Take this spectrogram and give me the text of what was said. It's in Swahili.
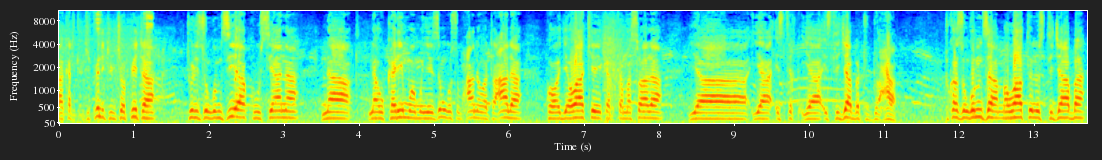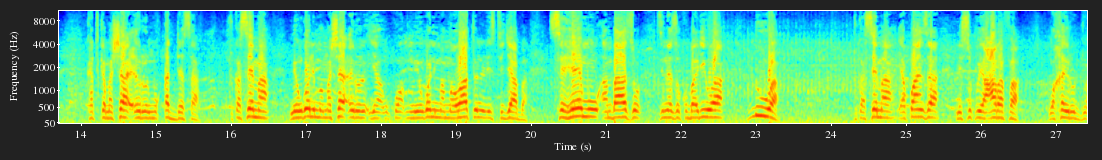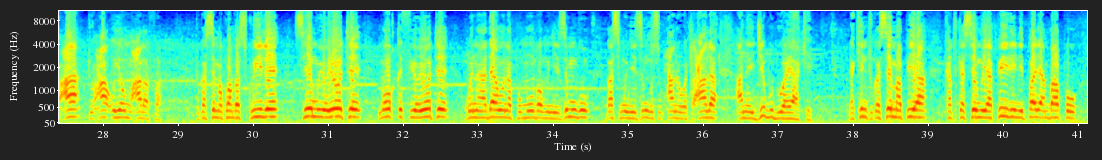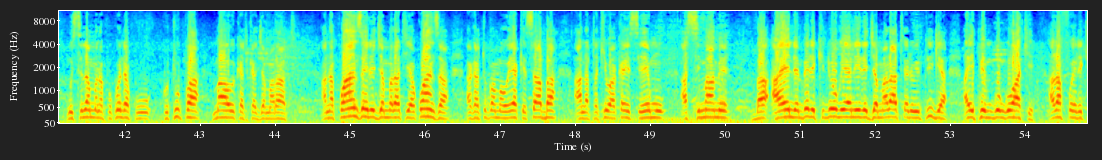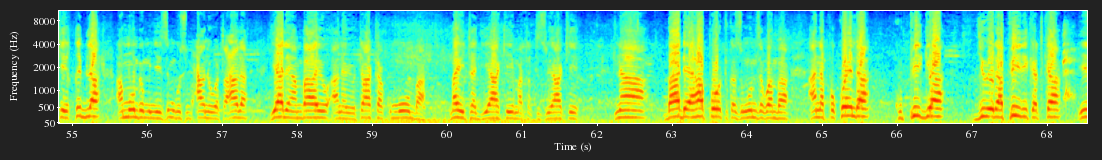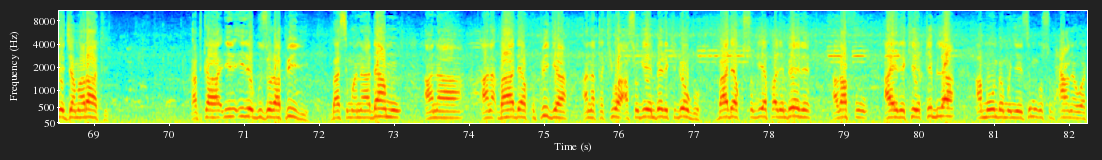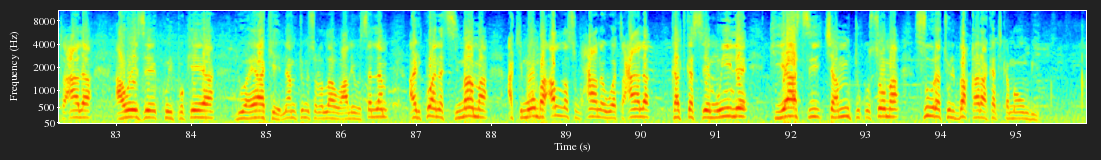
katika kipindi kilichopita tulizungumzia kuhusiana na, na ukarimu wa mwenyezi mungu subhanahu wa taala kwa waja wake katika maswala ya, ya, isti, ya istijabatu dua tukazungumza mawatinu istijaba katika mashairu lmuqadasa tukasema miongoni mwa mashairu miongoni mwa mawatinu listijaba sehemu ambazo zinazokubaliwa dua. Tukasema ya kwanza ni siku ya arafa wa khairu dua duau yaumu arafa. Tukasema kwamba siku ile sehemu yoyote maukifu yoyote mwanadamu anapomwomba mwenyezimngu basi mwenyezimngu subhanahu wa taala anaijibu dua yake lakini tukasema pia katika sehemu ya pili ni pale ambapo mwislamu anapokwenda kutupa mawe katika jamarati. Anapoanza ile jamarati ya kwanza akatupa mawe yake saba anatakiwa akae sehemu asimame ba, aende mbele kidogo yani ile jamarati aliyoipiga aipe mgongo wake. Alafu aelekee qibla amwombe mwenyezimungu subhanahu wa taala yale ambayo anayotaka kumwomba mahitaji yake matatizo yake. Na baada ya hapo tukazungumza kwamba anapokwenda kupiga jiwe la pili katika ile jamarati katika ile, guzo la pili basi mwanadamu ana, ana baada ya kupiga anatakiwa asogee mbele kidogo. Baada ya kusogea pale mbele alafu aelekee qibla amwombe mwenyezi mungu subhanahu wa taala aweze kuipokea dua yake. Na mtume salllahu alaihi wasallam alikuwa anasimama akimwomba allah subhanahu wa taala katika sehemu ile kiasi cha mtu kusoma suratu lbaqara katika maombi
